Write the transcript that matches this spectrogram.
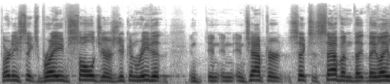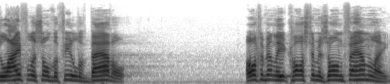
Thirty-six brave soldiers. You can read it in, in, in chapter six and seven. They, they lay lifeless on the field of battle. Ultimately, it cost him his own family.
